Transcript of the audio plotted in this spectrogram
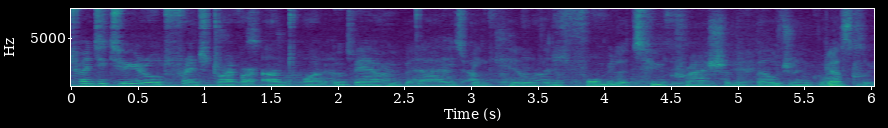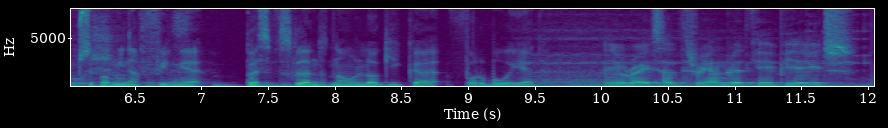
22-year-old French driver Antoine Hubert has been killed in a Formula 2 crash at the Belgian Grand Gasly Prix. przypomina w filmie bezwzględną logikę Formuły 1. When you race at 300 kph, it's just dangerous.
